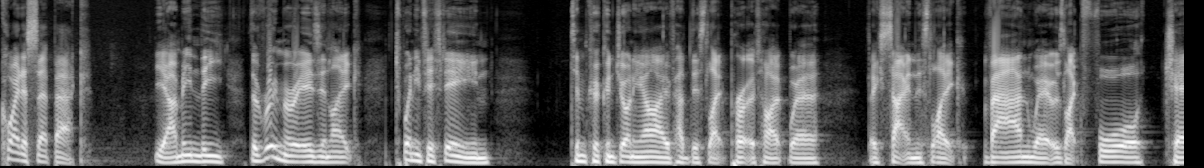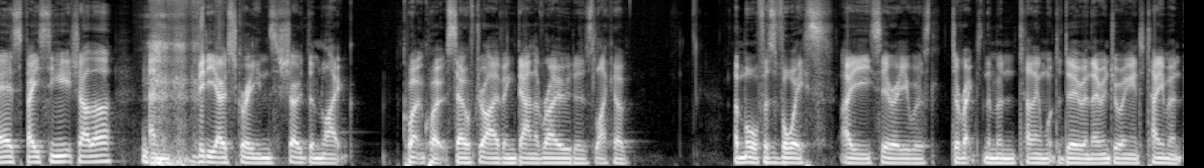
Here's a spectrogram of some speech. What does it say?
quite a setback. Yeah. I mean, the, the rumor is in like 2015, Tim Cook and Jony Ive had this like prototype where they sat in this like van where it was like four chairs facing each other and video screens showed them like quote unquote self driving down the road as like a amorphous voice, i.e., Siri was directing them and telling them what to do, and they're enjoying entertainment.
